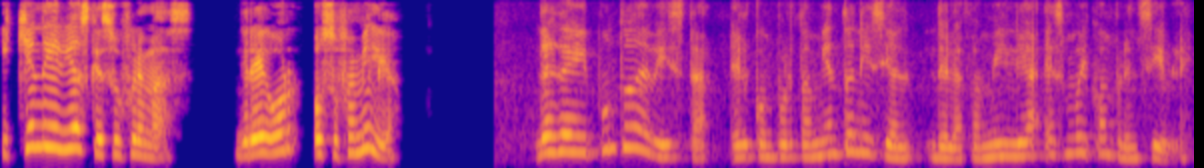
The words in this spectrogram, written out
¿Y quién dirías que sufre más, Gregor o su familia? Desde mi punto de vista, el comportamiento inicial de la familia es muy comprensible,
